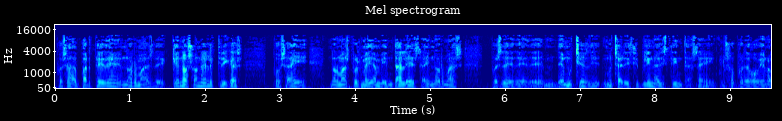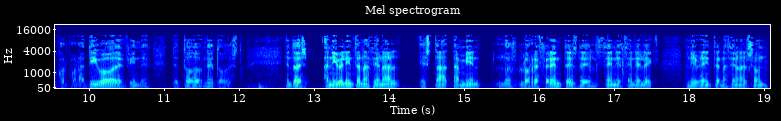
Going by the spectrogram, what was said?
pues aparte de normas de, que no son eléctricas, pues hay normas pues medioambientales, hay normas pues de, de, muchas muchas disciplinas distintas, ¿eh? incluso pues de gobierno corporativo, de, en fin, de, de todo de todo esto. Entonces, a nivel internacional está también los, los referentes del CEN y el CENELEC a nivel internacional son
